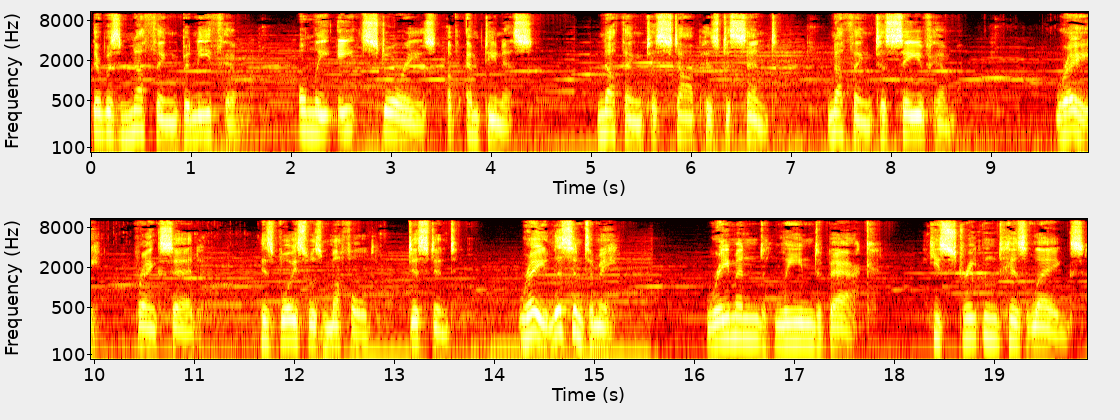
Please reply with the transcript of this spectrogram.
There was nothing beneath him, only eight stories of emptiness. Nothing to stop his descent, nothing to save him. Ray, Frank said. His voice was muffled, distant. Ray, listen to me. Raymond leaned back. He straightened his legs.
